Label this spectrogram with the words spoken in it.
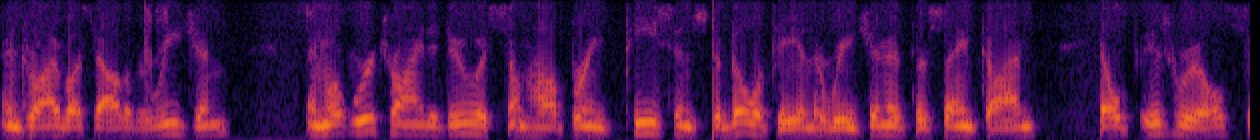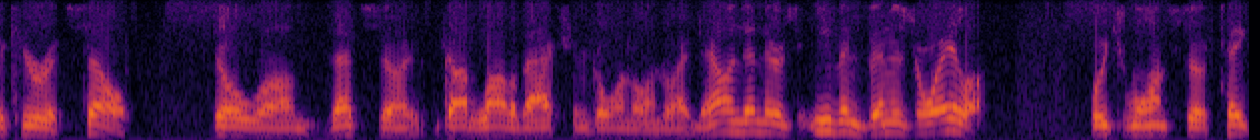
and drive us out of the region. And what we're trying to do is somehow bring peace and stability in the region at the same time, help Israel secure itself. So um, that's uh, got a lot of action going on right now. And then there's even Venezuela, which wants to take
